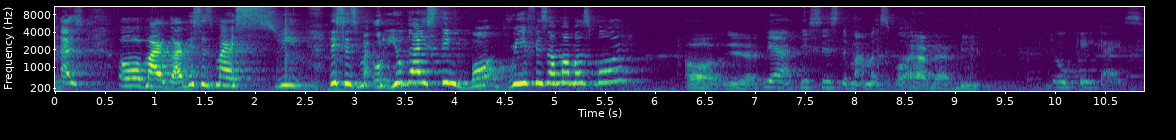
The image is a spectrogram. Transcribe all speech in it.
Guys oh my god this is my sweet this is my oh, you guys think bo- grief is a mama's boy? Oh, yeah. yeah this is the mama's boy. I have that beat. okay guys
